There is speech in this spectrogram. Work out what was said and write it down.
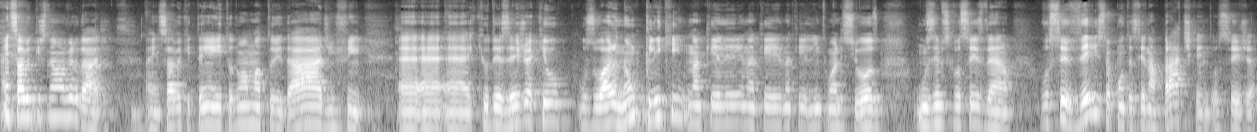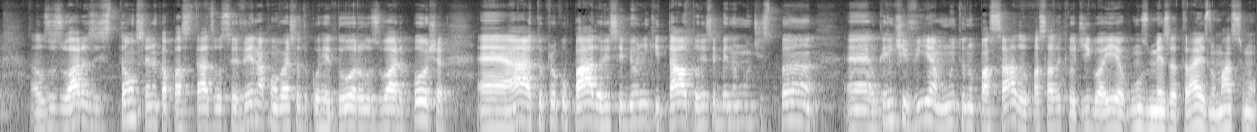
A gente sabe que isso não é uma verdade. A gente sabe que tem aí toda uma maturidade, enfim, é, é, é, que o desejo é que o usuário não clique naquele, naquele, naquele link malicioso. Um exemplo que vocês deram. Você vê isso acontecer na prática, ou seja, os usuários estão sendo capacitados, você vê na conversa do corredor, o usuário, poxa, é, ah, estou preocupado, eu recebi um link tal, estou recebendo muito spam. É, o que a gente via muito no passado, o passado que eu digo aí alguns meses atrás, no máximo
